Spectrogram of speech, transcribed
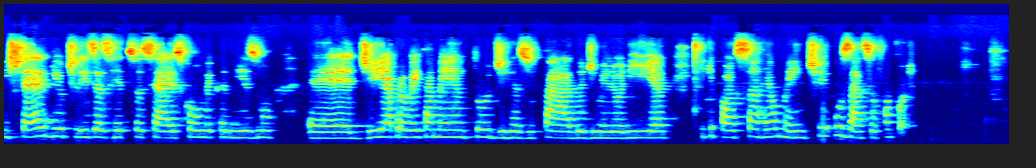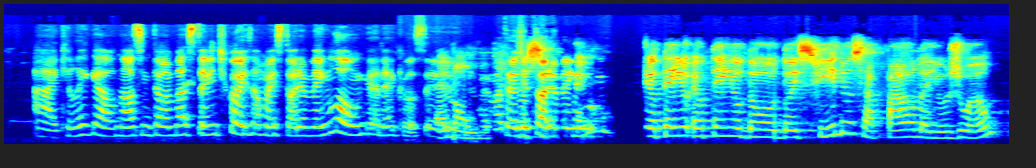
enxergue e utilize as redes sociais como mecanismo é, de aproveitamento, de resultado, de melhoria, e que possa realmente usar a seu favor. Ai, que legal. Nossa, então é bastante coisa, é uma história bem longa, né? Que você. É longa. Uma trajetória eu, bem. Eu, eu tenho, eu tenho do, dois filhos, a Paula e o João.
